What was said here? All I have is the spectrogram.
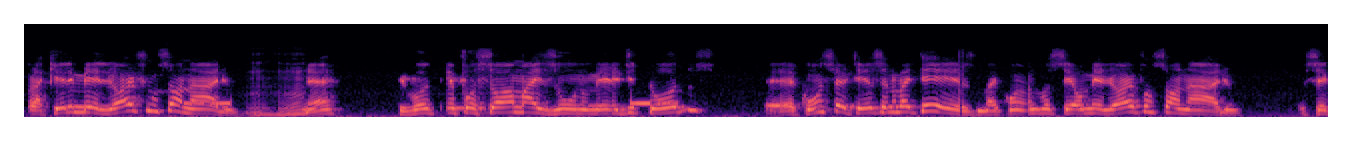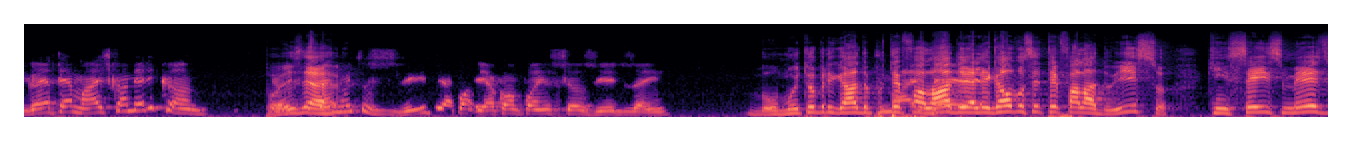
para aquele melhor funcionário, Uhum. né? Se você for só mais um no meio de todos, é, com certeza você não vai ter êxito. Mas quando você é o melhor funcionário, você ganha até mais que o americano. Pois eu é. Muitos vídeos e aco- acompanho os seus vídeos aí. Bom, Muito obrigado por ter Mas falado. é- E é legal você ter falado isso, que em seis meses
